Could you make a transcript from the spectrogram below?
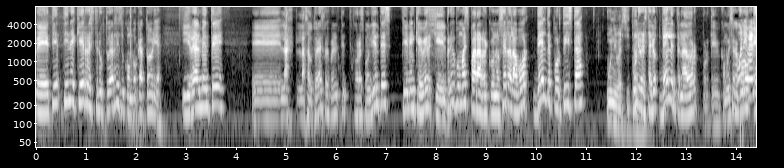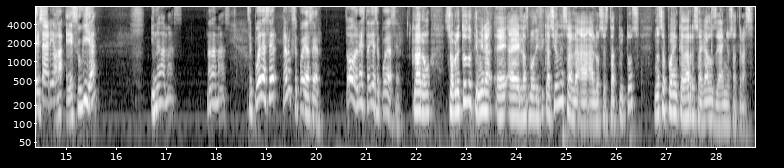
eh, ti- tiene que reestructurarse su convocatoria y realmente eh, la- las autoridades correspondientes- tienen que ver que el premio Puma es para reconocer la labor del deportista Universitario. universitario, del entrenador, porque como dice Jacobo, es, ajá, es su guía y nada más, nada más. ¿Se puede hacer? Claro que se puede hacer. Todo en esta vida se puede hacer. Claro, sobre todo que mira, eh, eh, las modificaciones a, los estatutos no se pueden quedar rezagados de años atrás.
